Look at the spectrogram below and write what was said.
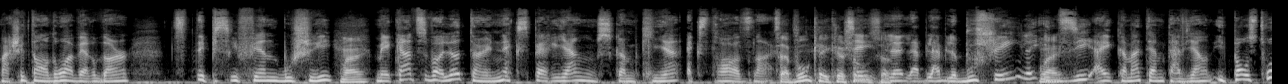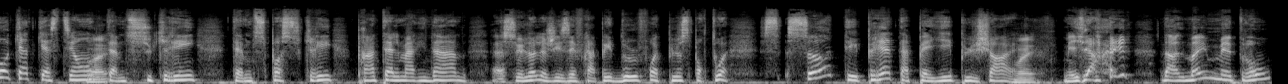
Marché Tondreau à Verdun, petite épicerie fine, boucherie. Ouais. Mais quand tu vas là, tu as une expérience comme client extraordinaire. Ça vaut quelque chose, ça. le, la- la- le boucher, là, il Ouais. dit hey, comment t'aimes ta viande. Il te pose trois, quatre questions. Ouais. T'aimes-tu sucré? T'aimes-tu pas sucré? Prends telle marinade. Euh, Ceux-là, là, je les ai frappés deux fois de plus pour toi. C- Ça, t'es prêt à payer plus cher. Ouais. Mais hier, dans le même métro,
